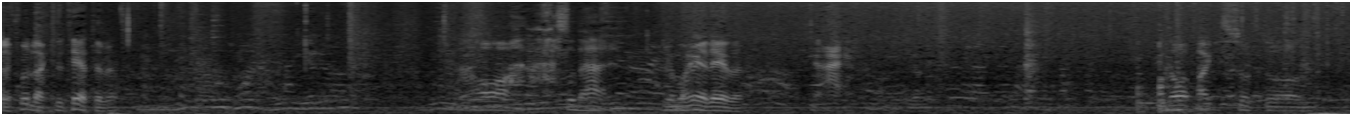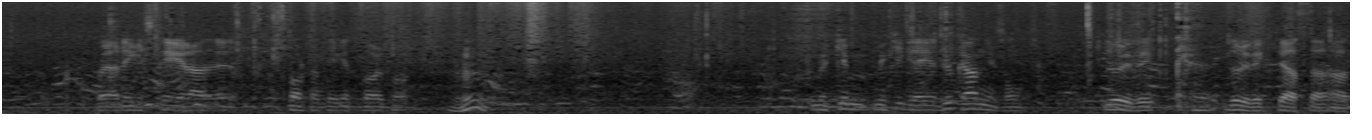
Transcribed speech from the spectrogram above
Är det full aktivitet eller? Ja, sådär. Hur många elever? Nej. Jag har faktiskt suttit och börjat registrera, eh, starta ett eget företag. Mycket, mycket grejer. Du kan ju sånt. Då är det, då är det viktigaste att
